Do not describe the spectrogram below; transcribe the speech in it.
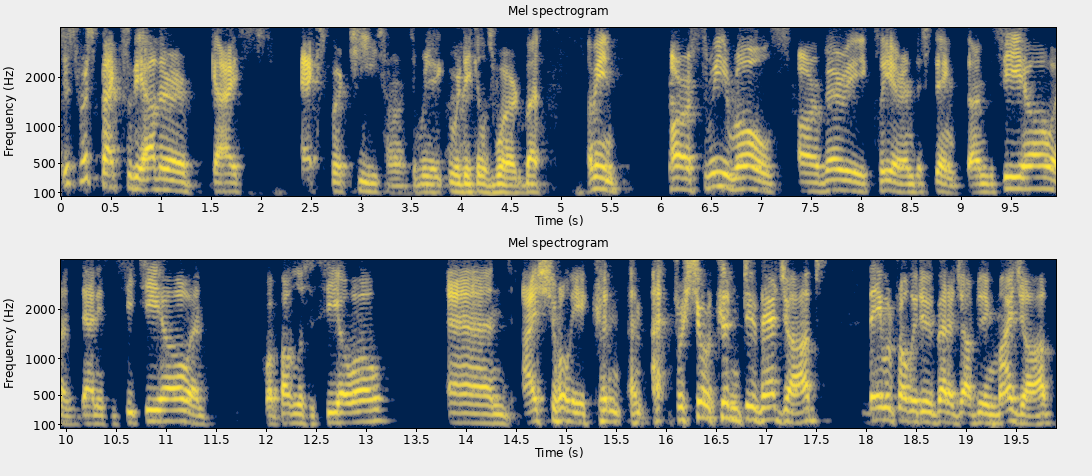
just respect for the other guys' expertise. I it's a really ridiculous word, but I mean, our three roles are very clear and distinct. I'm the CEO, and Danny's the CTO, and Juan Pablo's the COO. And I surely couldn't, I for sure couldn't do their jobs. They would probably do a better job doing my job.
